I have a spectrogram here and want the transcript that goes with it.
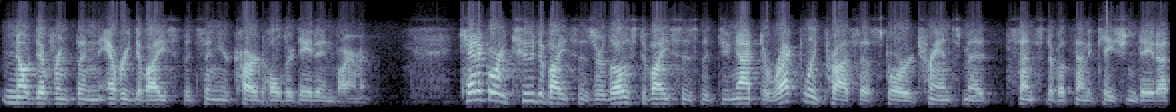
no different than every device that's in your cardholder data environment. Category 2 devices are those devices that do not directly process, store, or transmit sensitive authentication data,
